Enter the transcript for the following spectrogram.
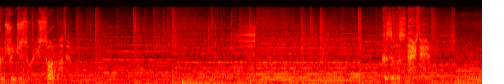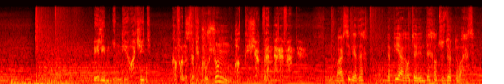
Daha üçüncü soruyu sormadım. Kızımız nerede? Elim indiği vakit kafanızda bir kurşun patlayacak Venber Efendi. Marsilya'da La Pia Oteli'nde 34 numarada.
